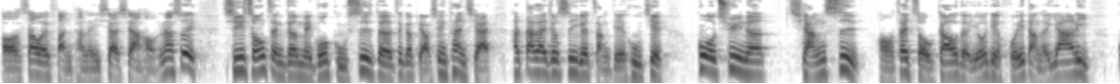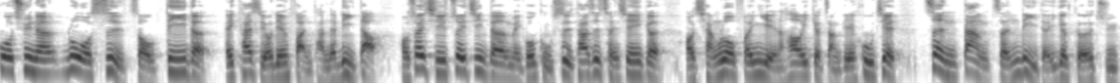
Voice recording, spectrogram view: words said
呃稍微反弹了一下下哈。那所以其实从整个美国股市的这个表现看起来，它大概就是一个涨跌互见。过去呢强势哦，在走高的有点回档的压力。过去呢，弱势走低的，哎，开始有点反弹的力道哦，所以其实最近的美国股市它是呈现一个哦强弱分野，然后一个涨跌互见、震荡整理的一个格局。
